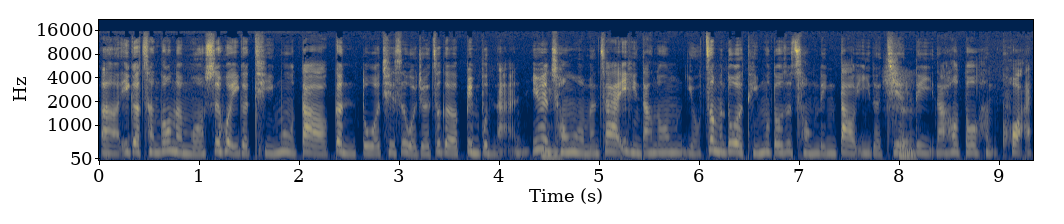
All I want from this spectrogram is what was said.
呃一个成功的模式或一个题目到更多，其实我觉得这个并不难，因为从我们在疫情当中有这么多的题目都是从零到一的建立，然后都很快。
